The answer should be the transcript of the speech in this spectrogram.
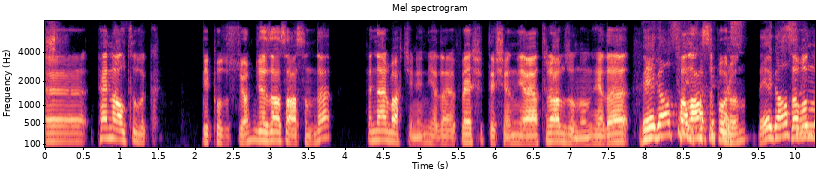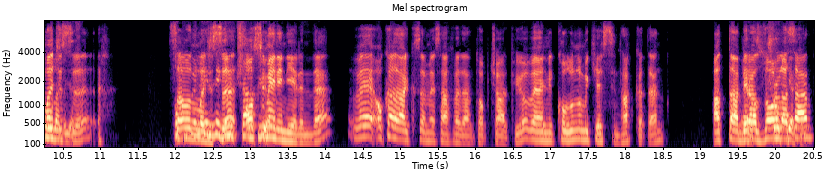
e, penaltılık bir pozisyon ceza sahasında Fenerbahçe'nin ya da Beşiktaş'ın ya Trabzon'un ya da Falan. Spor'un da savunmacısı savunmacısı. Osimhen'in yerinde ve o kadar kısa mesafeden top çarpıyor ve hani kolunu mu kessin hakikaten. Hatta biraz Evet, zorlasan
